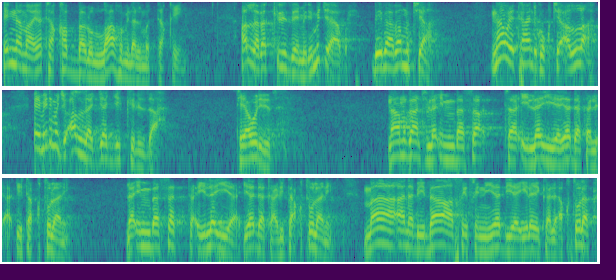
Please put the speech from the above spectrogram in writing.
innama yataqabbalu llahu min almuttaqin. Allah bakkiriza emirimu gyabwe beba abamutya naawe tandika okutya allah emirimu gyo allah ajja gikkiriza teyawuliriza. N'amugamba nti lain basatta ilayya yadaka litaktulani lain basatta ilayya yadaka litaktulani ma ana bibasitin yadiya ilayka liaktulaka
